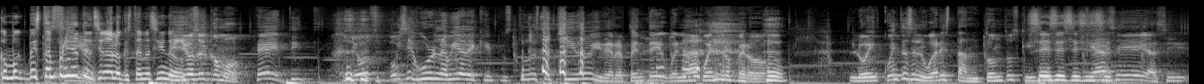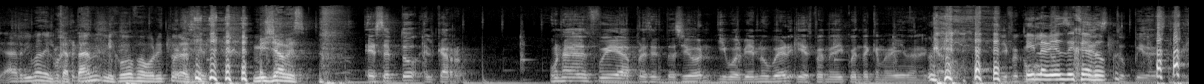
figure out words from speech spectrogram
Como que están poniendo atención a lo que están haciendo. Y yo soy como, hey, ti- yo voy seguro en la vida de que pues todo está chido y de repente, bueno, encuentro, pero lo encuentras en lugares tan tontos que dices, sí, sí, ¿qué sí, sí. hace así arriba del Catán, mi juego favorito? de hacer mis llaves. Excepto el carro. Una vez fui a presentación y volví en Uber y después me di cuenta que me había ido en el carro. Y fue como, Y la habías dejado. "Qué estúpido estoy".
